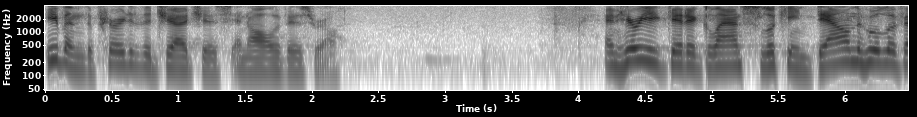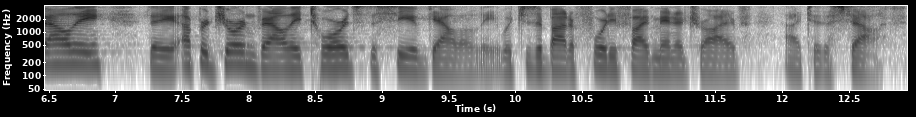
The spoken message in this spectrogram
even the period of the judges in all of Israel. And here you get a glance looking down the Hula Valley, the upper Jordan Valley, towards the Sea of Galilee, which is about a 45 minute drive uh, to the south.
